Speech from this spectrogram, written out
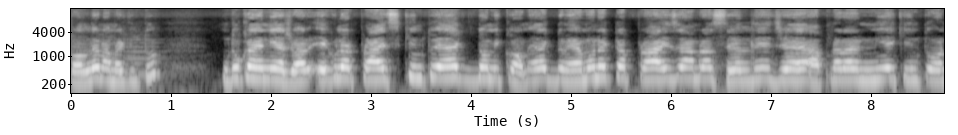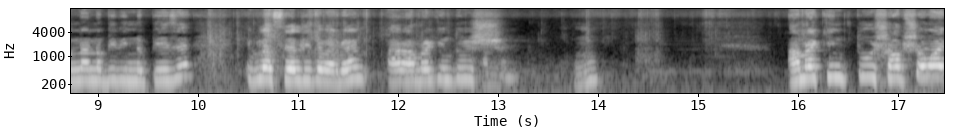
কল দেন আমরা কিন্তু দোকানে নিয়ে আসব। আর এগুলার প্রাইস কিন্তু একদমই কম একদম এমন একটা প্রাইসে আমরা সেল দিই যে আপনারা নিয়ে কিন্তু অন্যান্য বিভিন্ন পেজে এগুলো সেল দিতে পারবেন। আর আমরা কিন্তু হুম? আমরা কিন্তু সব সময়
